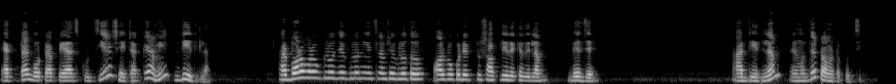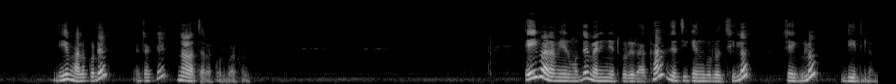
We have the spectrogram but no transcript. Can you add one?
একটা গোটা পেঁয়াজ কুচিয়ে সেটাকে আমি দিয়ে দিলাম। আর বড় বড়গুলো যেগুলো নিয়েছিলাম সেগুলো তো অল্প করে একটু সাঁতলিয়ে রেখে দিলাম, ভেজে। আর দিয়ে দিলাম এর মধ্যে টমেটো কুচি। দিয়ে ভালো করে এটাকে নাড়াচাড়া করব এখন। এইবার আমি এর মধ্যে ম্যারিনেট করে রাখা যে চিকেনগুলো ছিল সেগুলো দিয়ে দিলাম।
